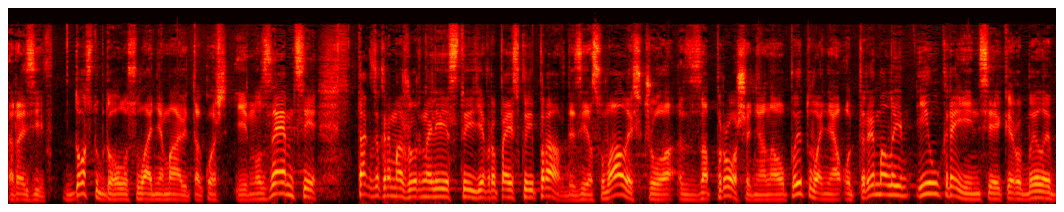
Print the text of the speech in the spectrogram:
разів. Доступ до голосування мають також іноземці. Так, зокрема, журналісти Європейської правди з'ясували, що запрошення на опитування отримали і українці, які робили в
